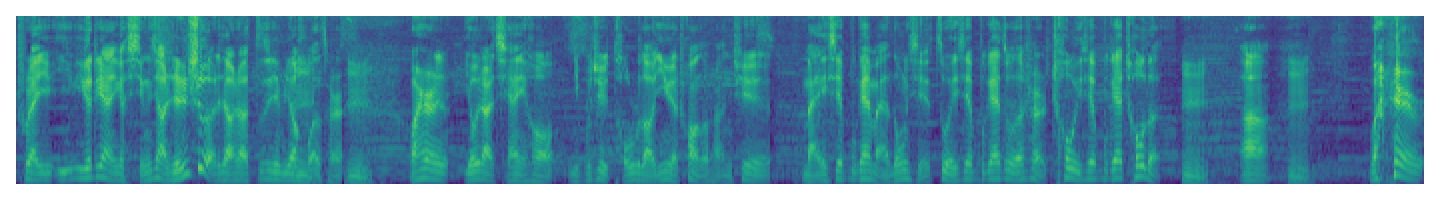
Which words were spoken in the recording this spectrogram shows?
出来一一一个这样一个形象人设，这叫啥？最近比较火的词儿。嗯完事儿有点钱以后，你不去投入到音乐创作上，你去买一些不该买的东西，做一些不该做的事儿，抽一些不该抽的嗯啊，嗯完事儿，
